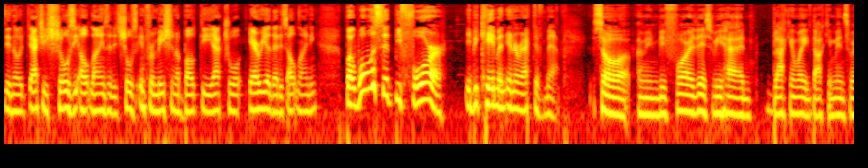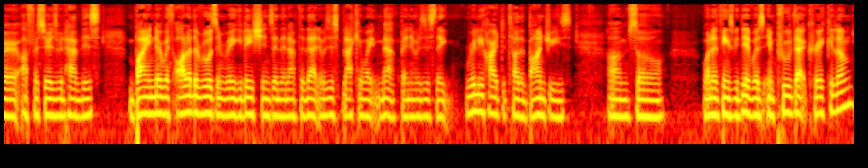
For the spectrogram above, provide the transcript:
you know it actually shows the outlines and it shows information about the actual area that it's outlining. But what was it before it became an interactive map? So, I mean, before this, we had black and white documents where officers would have this binder with all of the rules and regulations, and then after that, it was this black and white map, and it was just like really hard to tell the boundaries. Um, so, one of the things we did was improve that curriculum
